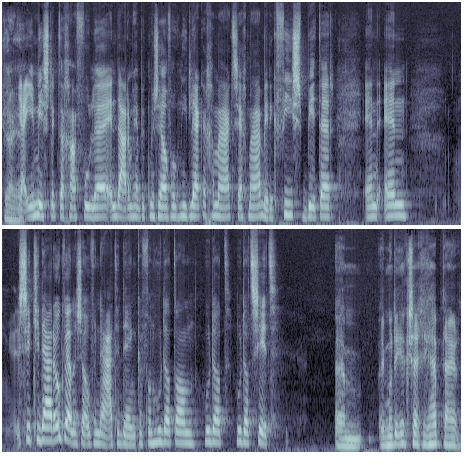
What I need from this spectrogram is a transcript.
Ja, ja. ja, je misselijk te gaan voelen. En daarom heb ik mezelf ook niet lekker gemaakt, zeg maar. Ben ik vies, bitter. En, en zit je daar ook wel eens over na te denken van hoe dat dan hoe dat, hoe dat zit? Ehm, ik moet eerlijk zeggen, ik heb daar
